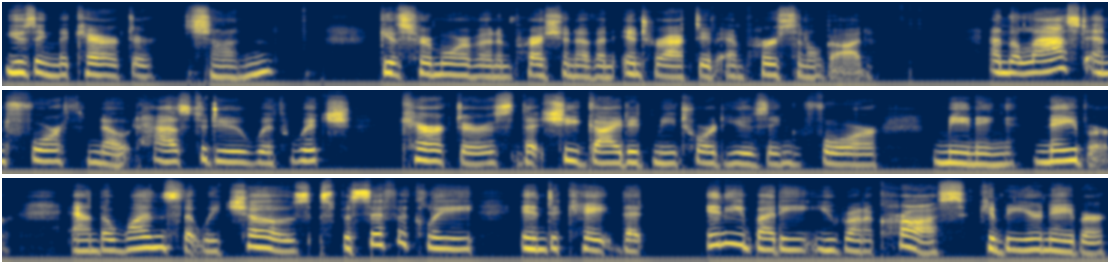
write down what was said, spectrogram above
using the character Shen gives her more of an impression of an interactive and personal god. And the last and fourth note has to do with which characters that she guided me toward using for meaning neighbor. And the ones that we chose specifically indicate that anybody you run across can be your neighbor,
